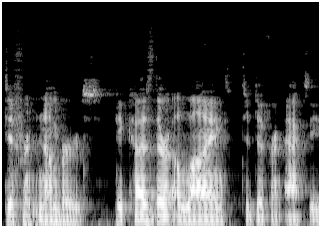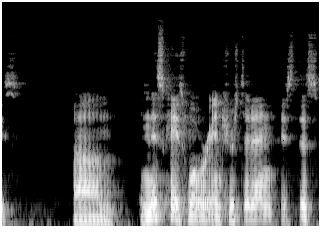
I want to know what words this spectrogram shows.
different numbers because they're aligned to different axes. Um, in this case, what we're interested in is this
